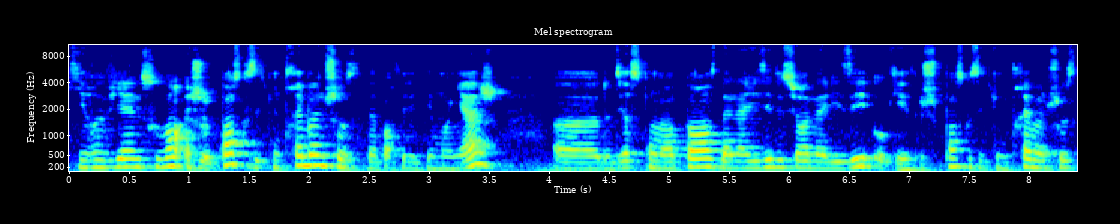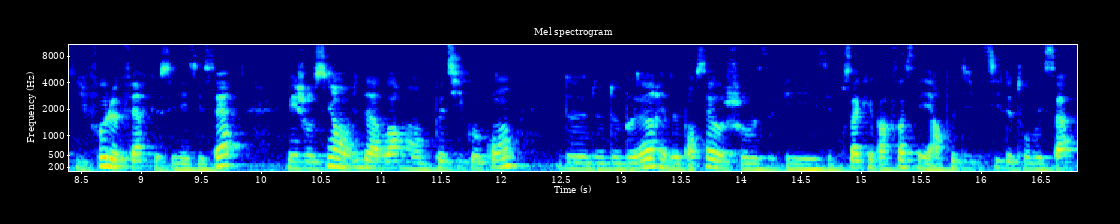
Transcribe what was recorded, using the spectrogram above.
qui reviennent souvent. Et je pense que c'est une très bonne chose d'apporter des témoignages, euh, de dire ce qu'on en pense, d'analyser, de suranalyser. Ok, je pense que c'est une très bonne chose, qu'il faut le faire, que c'est nécessaire. Mais j'ai aussi envie d'avoir mon petit cocon de, bonheur et de penser à autre chose. Et c'est pour ça que parfois c'est un peu difficile de trouver ça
